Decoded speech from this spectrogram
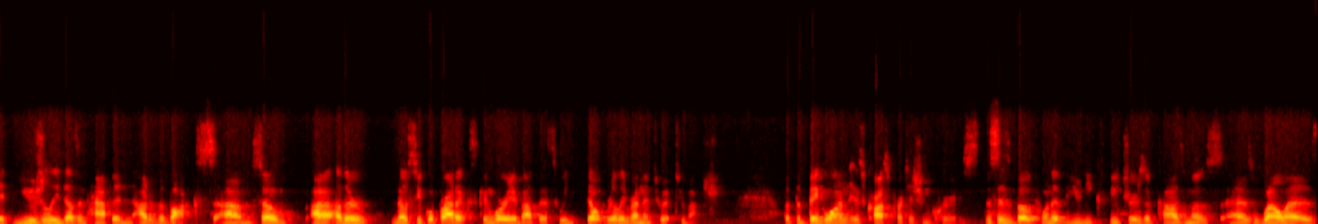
it usually doesn't happen out of the box. Um, so uh, other NoSQL products can worry about this. We don't really run into it too much. But the big one is cross-partition queries. This is both one of the unique features of Cosmos as well as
